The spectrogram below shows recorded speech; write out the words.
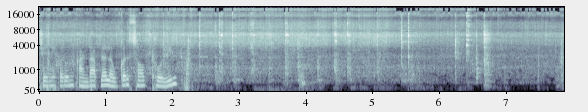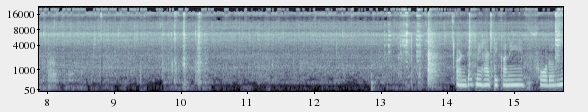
जेणेकरून कांदा आपला लवकर सॉफ्ट होईल. अंडे मी ह्या ठिकाणी फोडून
